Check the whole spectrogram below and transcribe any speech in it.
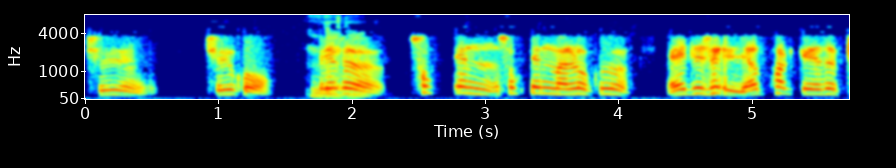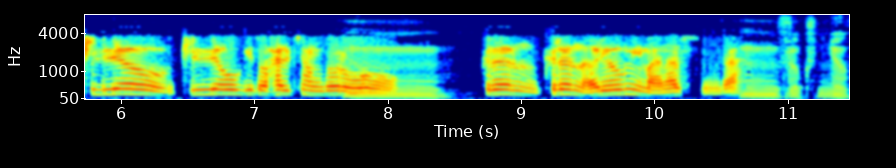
줄 줄고 그래서 네네. 속된 속된 말로 그 애들을 옆 학교에서 빌려 빌려오기도 할 정도로 음, 그런 그런 어려움이 많았습니다. 음, 그렇군요.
